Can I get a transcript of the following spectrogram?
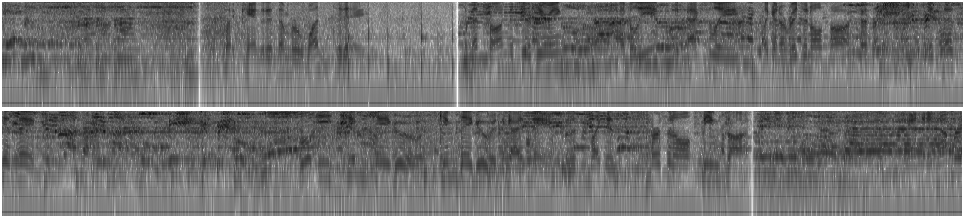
대구 Looks like candidate number one today. And that song that you're hearing, I believe, is actually like an original song. 'cause It says his name. Ui Kim Tae-gu. Kim Tae-gu is the guy's name. So this is like his personal theme song. Candidate number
